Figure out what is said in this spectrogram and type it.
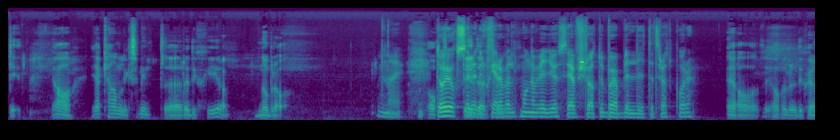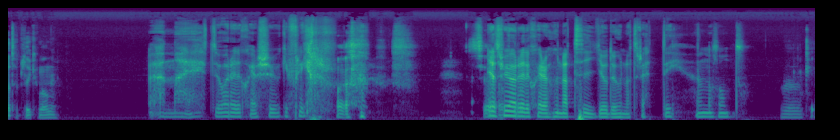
det, ja, jag kan liksom inte redigera något bra. Nej, Och du har ju också redigerat därför- väldigt många videos, så jag förstår att du börjar bli lite trött på det. Ja, jag har väl redigerat typ lika många. Eh, nej, du har redigerat 20 fler. Jag? Tror jag redigerar 110 och du 130, eller något sånt. Ja, okej.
